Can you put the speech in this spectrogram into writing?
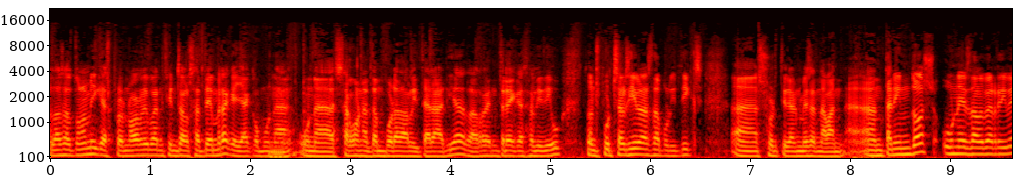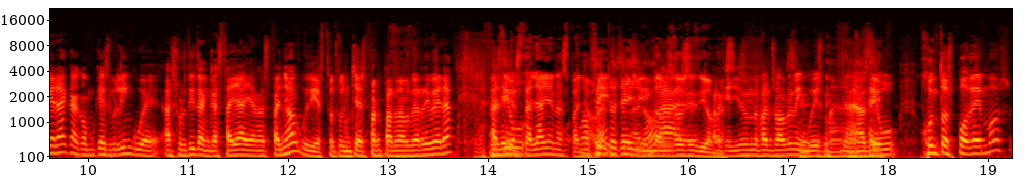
les autonòmiques, però no arriben fins al setembre, que hi ha com una, una segona temporada literària, la rentre que se li diu, doncs potser els llibres de polítics eh, sortiran més endavant. Eh, En tenim dos, un és d'Albert Rivera, que com que és bilingüe ha sortit en castellà i en espanyol, vull dir, és tot un gest per part d'Albert Rivera. Es En castellà i en espanyol. Ho ha fet tot ell, eh? no? Dels dos Ah, idiomes. Perquè ell és un defensor del bilingüisme. Es diu Juntos Podemos,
